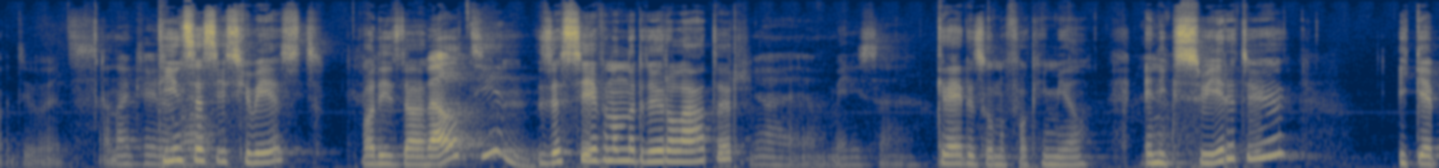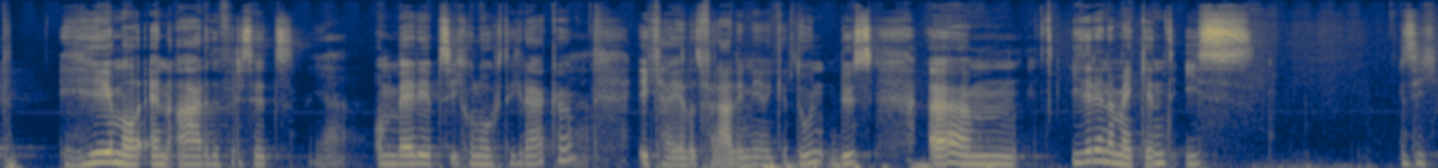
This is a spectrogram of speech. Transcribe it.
gonna do it. En dan krijg je Tien sessies geweest. Wat is dat? Wel tien? 600, 700 euro later Ja, ja, medicijnen. krijg je zo'n fucking mail. En ik zweer het u, ik heb hemel en aarde verzet Ja, om bij die psycholoog te geraken. Ja. Ik ga heel het verhaal in één keer doen. Dus ehm, iedereen dat mij kent is zich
